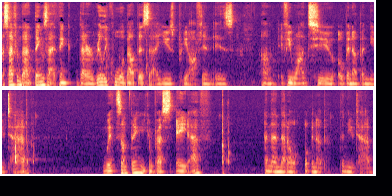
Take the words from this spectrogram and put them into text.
Aside from that things that I think that are really cool about this that I use pretty often is um, if you want to open up a new tab with something you can press AF and then that'll open up the new tab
